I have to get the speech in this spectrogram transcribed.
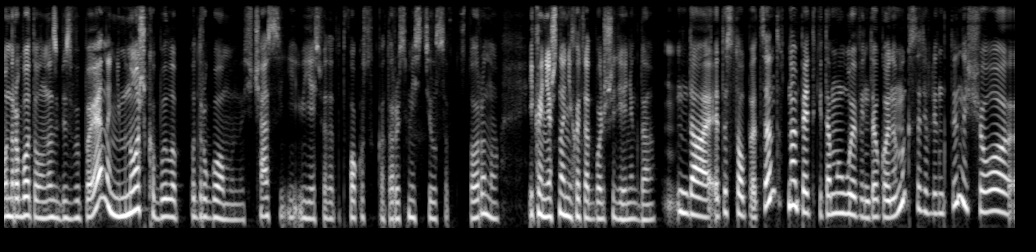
он работал у нас без VPN, немножко было по-другому. Но сейчас есть вот этот фокус, который сместился в ту сторону. И, конечно, они хотят больше денег, да. Да, это сто процентов. Но, опять-таки, там и уровень другой. Но мы, кстати, в LinkedIn еще,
